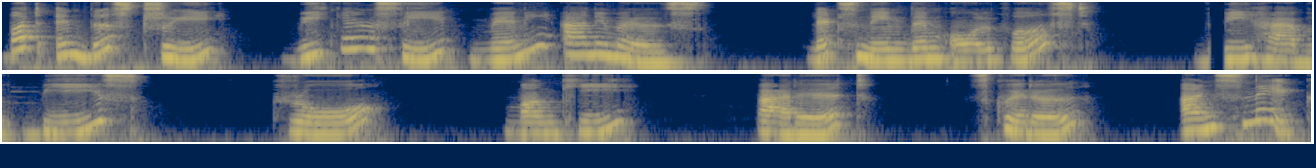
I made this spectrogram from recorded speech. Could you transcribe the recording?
But in this tree, we can see many animals. Let's name them all first. We have bees, crow, monkey, parrot, squirrel and snake.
